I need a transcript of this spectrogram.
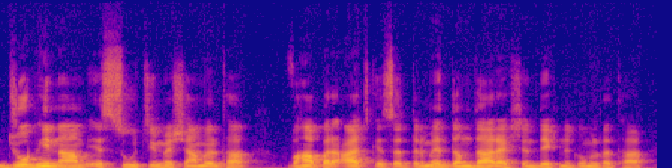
जो भी नाम इस सूची में शामिल था, वहाँ पर आज के सत्र में दमदार एक्शन देखने को मिल रहा था।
